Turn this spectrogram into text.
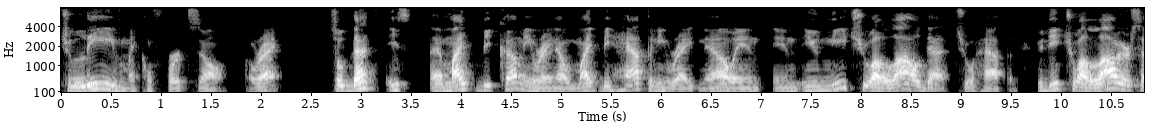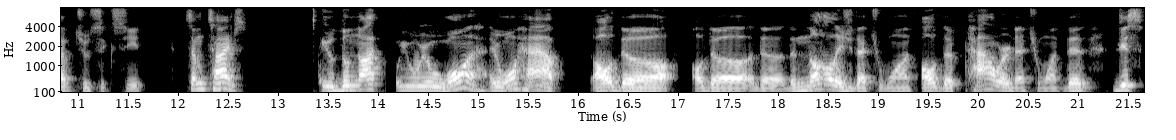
to leave my comfort zone. All right. So that is uh, might be coming right now, might be happening right now, and and you need to allow that to happen. You need to allow yourself to succeed. Sometimes you do not, you will want, you won't have all the all the the the knowledge that you want, all the power that you want, the this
